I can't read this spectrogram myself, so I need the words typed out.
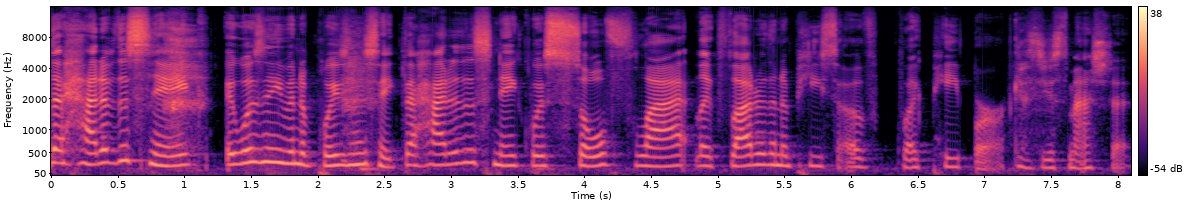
the head of the snake, it wasn't even a poisonous snake. The head of the snake was so flat, like flatter than a piece of like paper. because you smashed it.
